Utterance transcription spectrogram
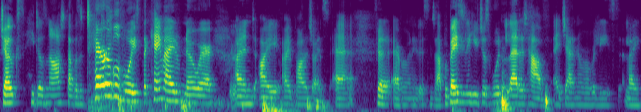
Jokes, he does not. That was a terrible voice that came out of nowhere, and I I apologize uh, for everyone who listened to that. But basically, he just wouldn't let it have a general release like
